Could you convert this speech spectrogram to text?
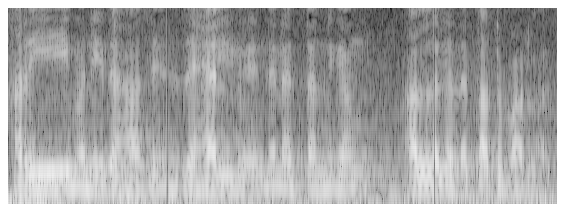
හරිම නිදහසෙන් සැහැල්ලුවෙන්ද නැත්තම් නිකන් අල්ලගෙන තටමරලාද?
